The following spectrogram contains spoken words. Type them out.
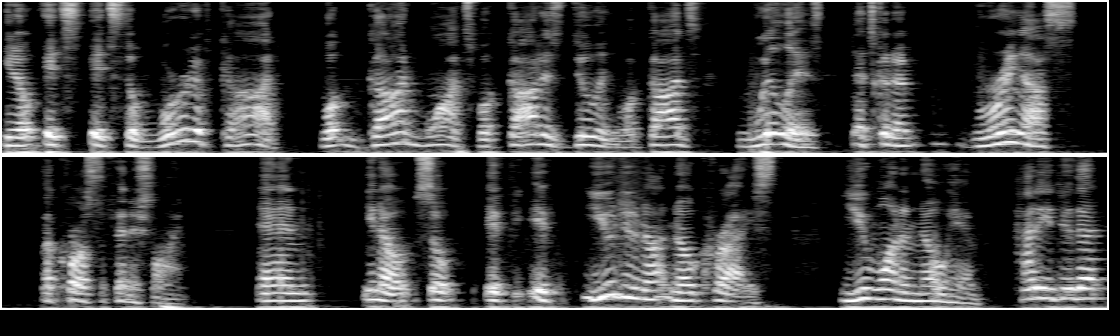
You know, it's it's the word of God, what God wants, what God is doing, what God's will is that's going to bring us across the finish line. And you know, so if if you do not know Christ, you want to know him. How do you do that?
